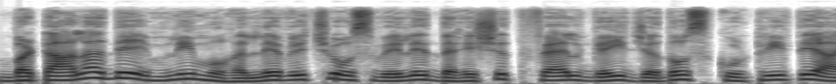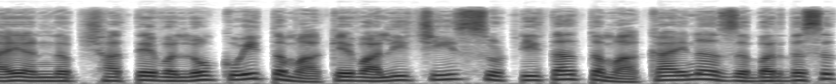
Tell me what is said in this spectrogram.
ਬਟਾਲਾ ਦੇ ਇਮਲੀ ਮੁਹੱਲੇ ਵਿੱਚ ਉਸ ਵੇਲੇ ਦਹਿਸ਼ਤ ਫੈਲ ਗਈ ਜਦੋਂ ਸਕੂਟਰੀ ਤੇ ਆਏ ਅਣਪਛਾਤੇ ਵੱਲੋਂ ਕੋਈ ਧਮਾਕੇ ਵਾਲੀ ਚੀਜ਼ ਸੁੱਟੀ ਤਾਂ ਧਮਾਕਾ ਇਨਾ ਜ਼ਬਰਦਸਤ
